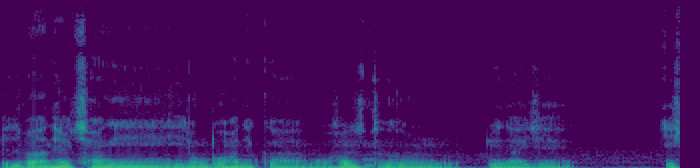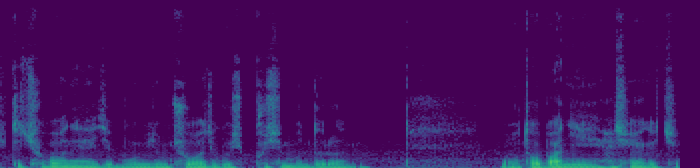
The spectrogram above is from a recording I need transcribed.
일반 헬창이 이 정도 하니까 뭐 선수들이나 이제 20대 초반에 이제 몸이 좀 좋아지고 싶으신 분들은 뭐 더 많이 하셔야겠죠.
